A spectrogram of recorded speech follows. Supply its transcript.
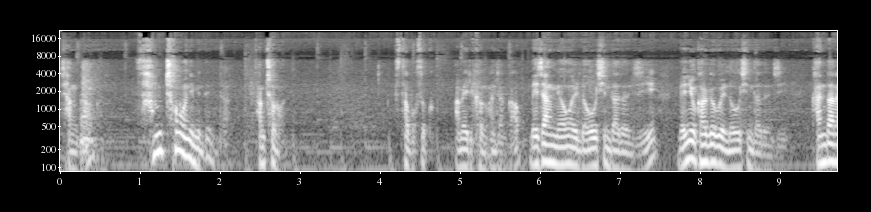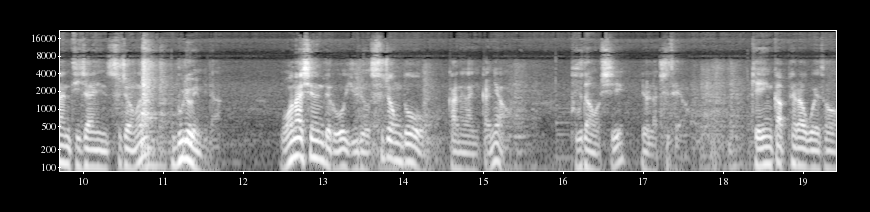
장당 3,000원이면 됩니다. 3,000원. 스타벅스 아메리카노 한 잔값. 매장명을 넣으신다든지 메뉴 가격을 넣으신다든지 간단한 디자인 수정은 무료입니다. 원하시는 대로 유료 수정도 가능하니까요. 부담 없이 연락 주세요. 개인 카페라고 해서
